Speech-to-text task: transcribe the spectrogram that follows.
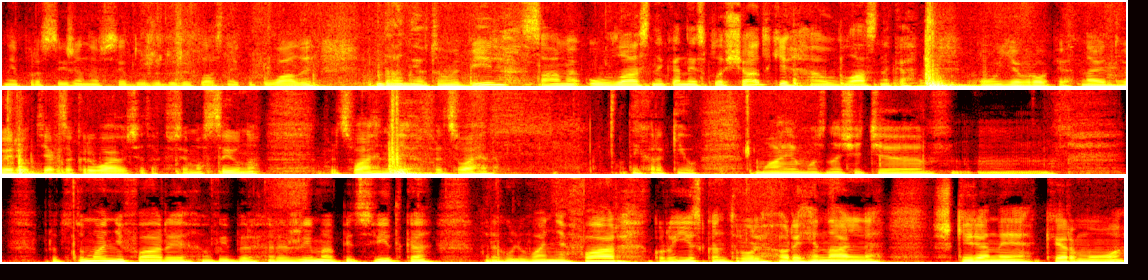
не просижене, все дуже-дуже класно. І купували даний автомобіль саме у власника, не з площадки, а у власника у Європі. Навіть двері, от як закриваються, так все масивно. Volkswagen є Volkswagen тих років. Маємо, значить. Протитуманні фари, вибір режима, підсвітка, регулювання фар, круїз контроль, оригінальне шкіряне кермо.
